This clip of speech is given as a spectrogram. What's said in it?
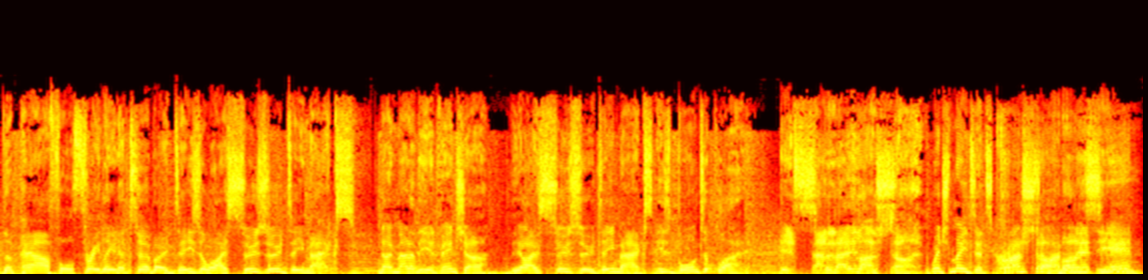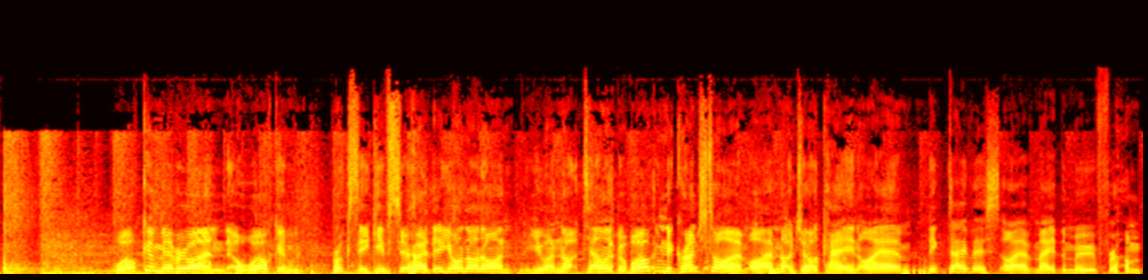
The powerful 3 litre turbo diesel Isuzu D Max. No matter the adventure, the Isuzu D Max is born to play. It's Saturday lunchtime, which means it's crunch time on SEN. Welcome, everyone. Welcome, Brooksy Gift Ciro. You're not on. You are not talent, but welcome to Crunch Time. I am not Joel Caine. I am Nick Davis. I have made the move from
